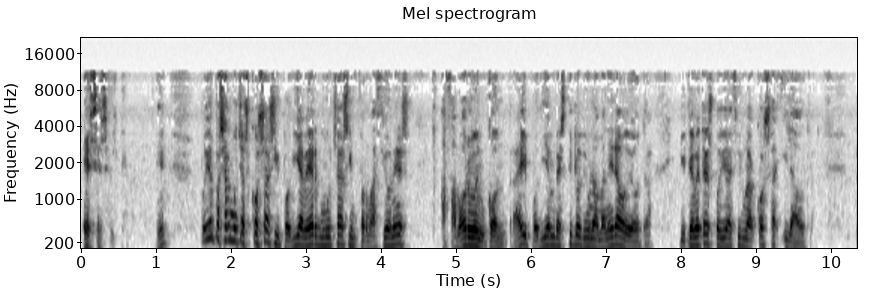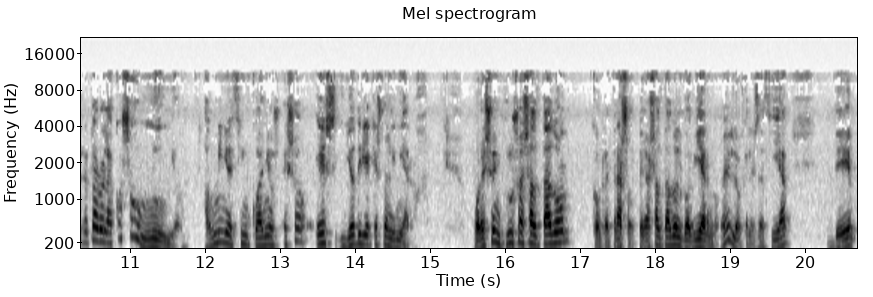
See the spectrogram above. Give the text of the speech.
ese es el tema ¿eh? Podían pasar muchas cosas y podía haber muchas informaciones a favor o en contra, ¿eh? y podían vestirlo de una manera o de otra. Y TV3 podía decir una cosa y la otra. Pero claro, la cosa a un niño, a un niño de 5 años, eso es, yo diría que es una línea roja. Por eso incluso ha saltado, con retraso, pero ha saltado el gobierno, ¿eh? lo que les decía de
